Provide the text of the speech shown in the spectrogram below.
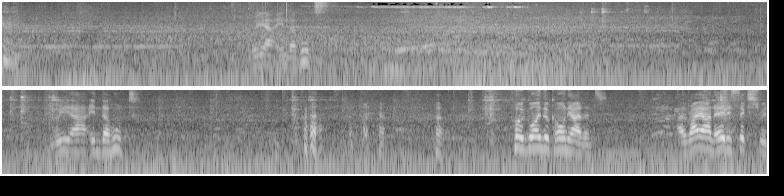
we are in the hoods. We are in the hood. We're going to Coney Island. I ride on 86th Street.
